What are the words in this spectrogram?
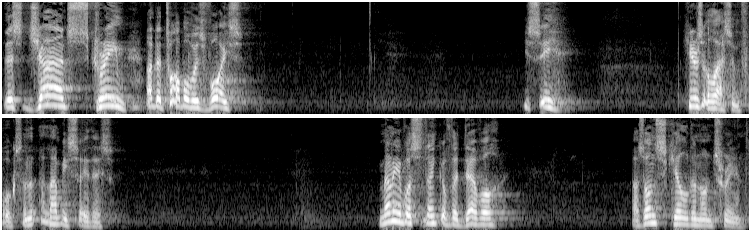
this giant scream at the top of his voice. You see, here's a lesson, folks, and let me say this. Many of us think of the devil as unskilled and untrained,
